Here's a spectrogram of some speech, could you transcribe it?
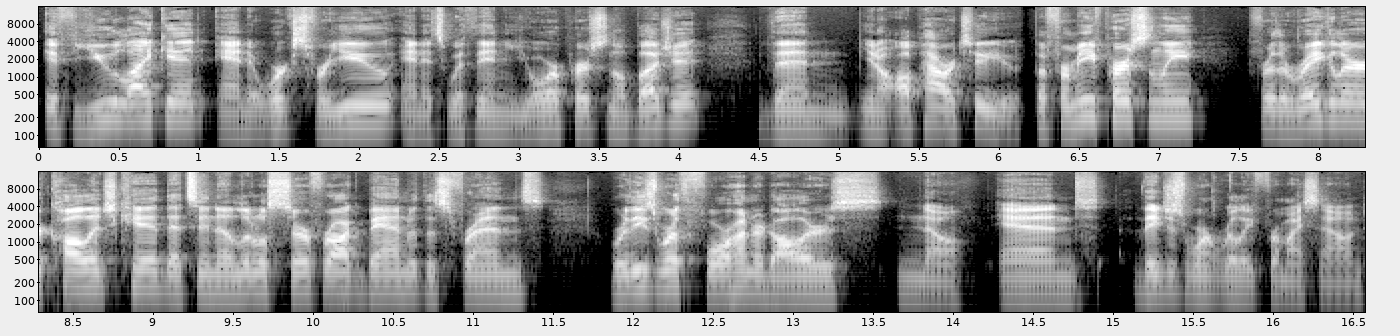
if you like it and it works for you and it's within your personal budget, then, you know, all power to you. But for me personally, for the regular college kid that's in a little surf rock band with his friends, were these worth $400? No. And they just weren't really for my sound.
